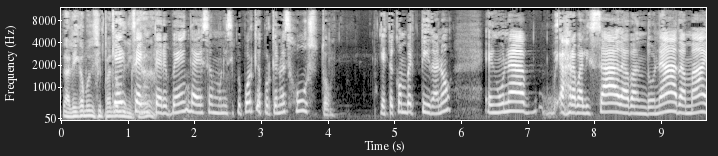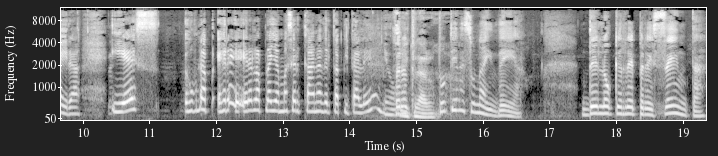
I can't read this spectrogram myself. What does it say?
La Liga Municipal que se intervenga ese municipio. ¿Por qué? Porque no es justo que esté convertida, ¿no? En una arrabalizada, abandonada, Mayra, y es una era, era la playa más cercana del capitaleño. Pero Sí, claro. tú tienes una idea de lo que representa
